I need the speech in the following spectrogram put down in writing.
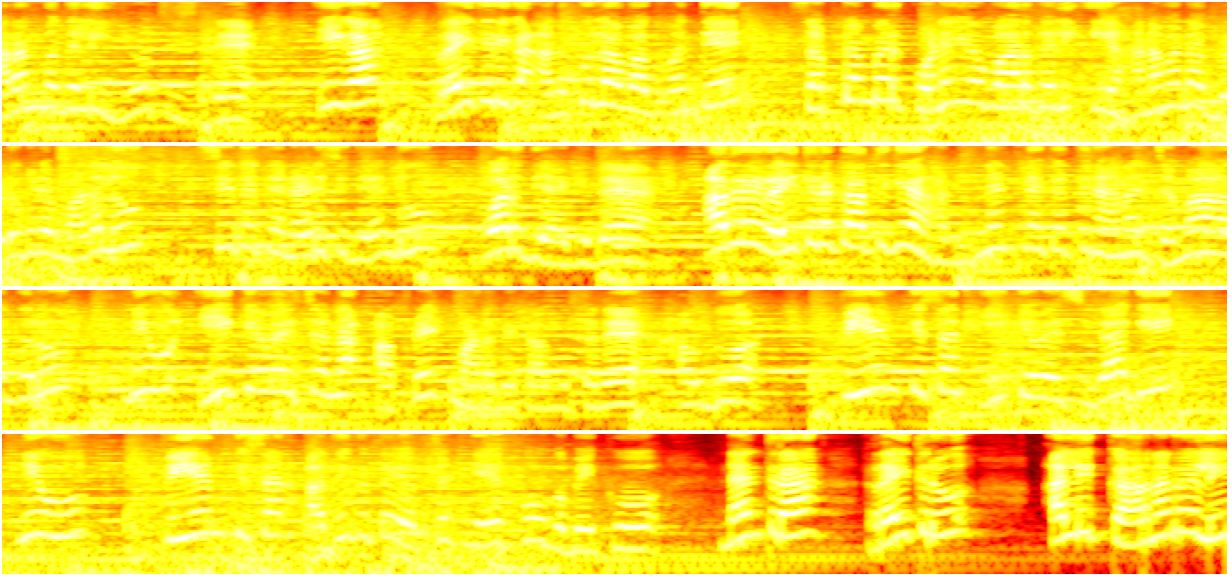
ಆರಂಭದಲ್ಲಿ ಯೋಚಿಸಿದೆ. ಈಗ ರೈತರಿಗೆ ಅನುಕೂಲವಾಗುವಂತೆ ಸೆಪ್ಟೆಂಬರ್ ಕೊನೆಯ ವಾರದಲ್ಲಿ ಈ ಹಣವನ್ನು ಬಿಡುಗಡೆ ಮಾಡಲು ಸಿದ್ಧತೆ ನಡೆಸಿದೆ ಎಂದು ವರದಿಯಾಗಿದೆ. ಆದರೆ ರೈತರ ಖಾತೆಗೆ ಹದಿನೆಂಟನೇ ಕತ್ತಿನ ಹಣ ಜಮಾ ಆಗಲು ನೀವು ಇ ಕೆವೈಸಿ ಅನ್ನ ಅಪ್ಡೇಟ್ ಮಾಡಬೇಕಾಗುತ್ತದೆ. ಹೌದು ಪಿಎಂ ಕಿಸಾನ್ ಇ ಕೆವೈಸಿಗಾಗಿ ನೀವು ಪಿಎಂ ಕಿಸಾನ್ ಅಧಿಕೃತ ವೆಬ್ಸೈಟ್ಗೆ ಹೋಗಬೇಕು. ನಂತರ ರೈತರು ಅಲ್ಲಿ ಕಾರ್ನರ್ ಅಲ್ಲಿ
